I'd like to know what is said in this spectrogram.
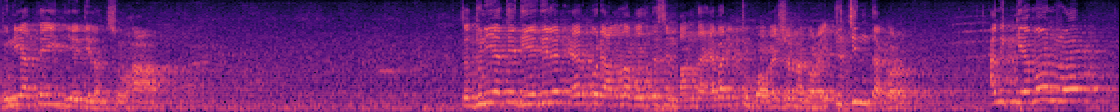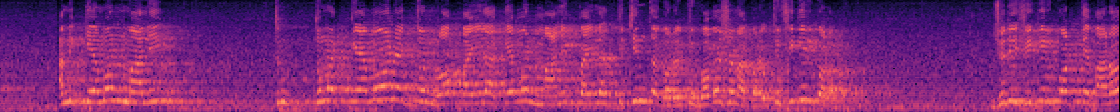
দুনিয়াতেই দিয়ে দিলাম সুহান তো দুনিয়াতে দিয়ে দিলেন, এরপরে আল্লাহ বলতেছেন, বান্দা, এবার একটু গবেষণা করো, একটু চিন্তা করো। আমি কেমন রব? আমি কেমন মালিক? তুম- তোমরা কেমন একজন রব পাইলা, কেমন মালিক পাইলা, একটু চিন্তা করো, একটু গবেষণা করো, একটু ফিকির করো। যদি ফিকির করতে পারো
